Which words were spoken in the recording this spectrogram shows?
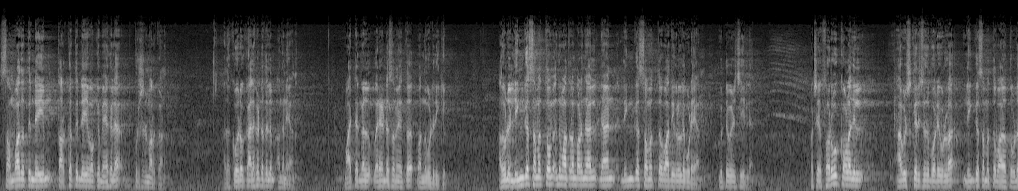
സംവാദത്തിന്റെയും തർക്കത്തിന്റെയും ഒക്കെ മേഖല പുരുഷന്മാർക്കാണ്. അതൊക്കെ ഓരോ കാലഘട്ടത്തിലും അങ്ങനെയാണ്. മാറ്റങ്ങൾ വരേണ്ട സമയത്ത് വന്നുകൊണ്ടിരിക്കും. അതുകൊണ്ട് ലിംഗസമത്വം എന്ന് മാത്രം പറഞ്ഞാൽ ഞാൻ ലിംഗസമത്വവാദികളുടെ കൂടെയാണ്. വിട്ടുവീഴ്ചയില്ല. പക്ഷേ ഫറൂഖ് കോളേജിൽ ആവിഷ്കരിച്ചതുപോലെയുള്ള ലിംഗസമത്വവാദത്തോട്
